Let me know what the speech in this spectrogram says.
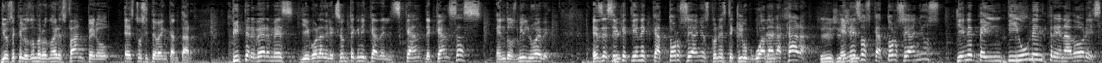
Yo sé que los números no eres fan, pero esto sí te va a encantar. Peter Vermes llegó a la dirección técnica del Scan de Kansas en 2009. Es decir, que tiene 14 años con este club, Guadalajara. Sí, sí, en esos 14 años tiene 21 entrenadores.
